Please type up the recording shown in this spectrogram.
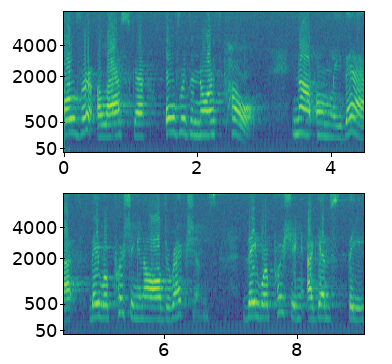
over Alaska, over the North Pole. Not only that, they were pushing in all directions. They were pushing against the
